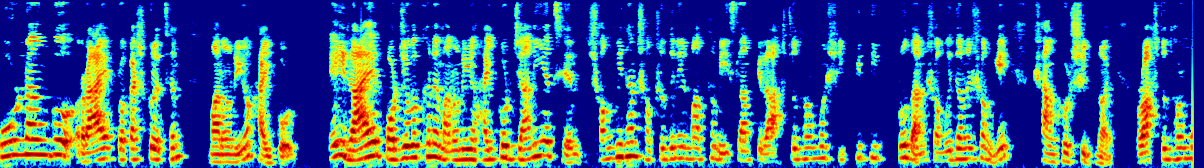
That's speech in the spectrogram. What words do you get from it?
পূর্ণাঙ্গ রায় প্রকাশ করেছেন মাননীয় হাইকোর্ট। এই রায়ের পর্যবেক্ষণে মাননীয় হাইকোর্ট জানিয়েছেন, সংবিধান সংশোধনের মাধ্যমে ইসলামকে রাষ্ট্রধর্ম স্বীকৃতি প্রদান সংবিধানের সঙ্গে সাংঘর্ষিক নয়। রাষ্ট্রধর্ম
